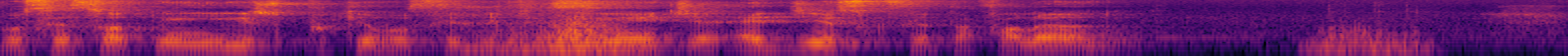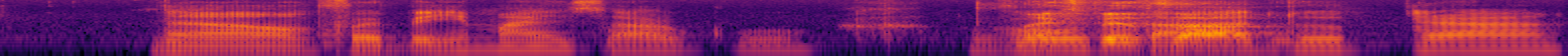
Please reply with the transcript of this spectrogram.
você só tem isso porque você é deficiente. É disso que você está falando? Não, foi bem mais algo voltado para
